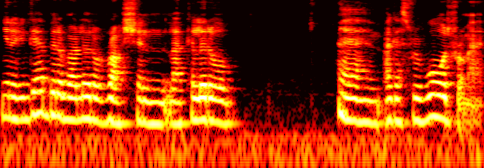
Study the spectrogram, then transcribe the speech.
you know, you get a bit of a little rush and like a little, um, I guess, reward from it.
